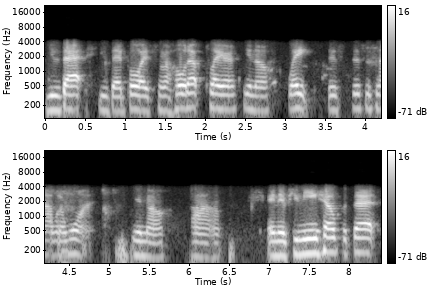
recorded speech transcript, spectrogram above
Use that. Use that voice. Now, hold up, player. You know, wait. This this is not what I want. You know. Um, and if you need help with that,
